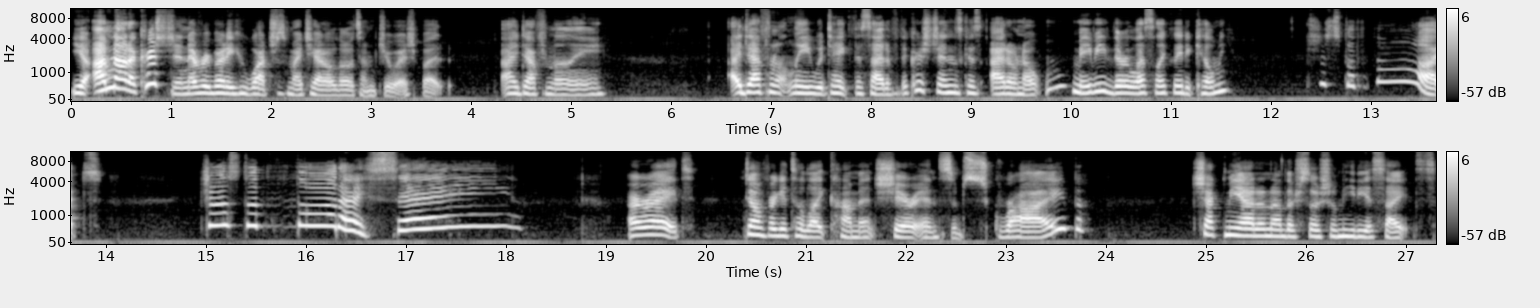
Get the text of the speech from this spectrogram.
yeah, I'm not a Christian. Everybody who watches my channel knows I'm Jewish, but I definitely I definitely would take the side of the Christians because I don't know, mm, maybe they're less likely to kill me. Just a thought. Just a thought, I say. All right. Don't forget to like, comment, share, and subscribe. Check me out on other social media sites.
